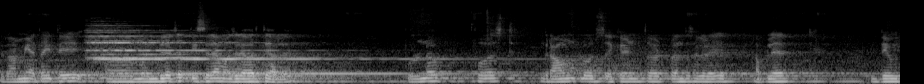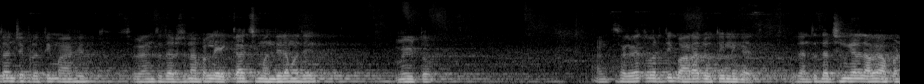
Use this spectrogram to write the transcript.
तर आम्ही आता इथे मंदिराच्या तिसऱ्या मजल्यावरती आलो आहे पूर्ण फर्स्ट ग्राउंड फ्लोअर सेकंड थर्डपर्यंत सगळे आपल्या देवतांचे प्रतिमा आहेत. सगळ्यांचं दर्शन आपल्याला एकाच मंदिरामध्ये मिळतो. आणि सगळ्यात वरती बारा ज्योतिर्लिंग आहेत. त्यांचं दर्शन घ्यायला जाऊया आपण.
